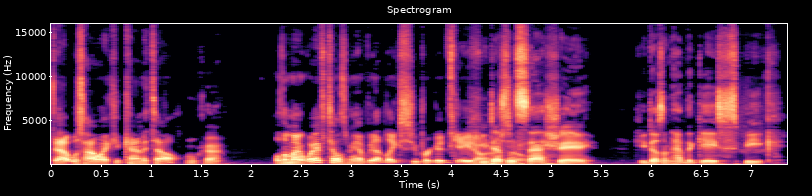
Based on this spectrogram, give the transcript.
that was how I could kind of tell. Okay. Although my wife tells me I've got like super good gaydar. He doesn't so- sashay. He doesn't have the gay speak.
